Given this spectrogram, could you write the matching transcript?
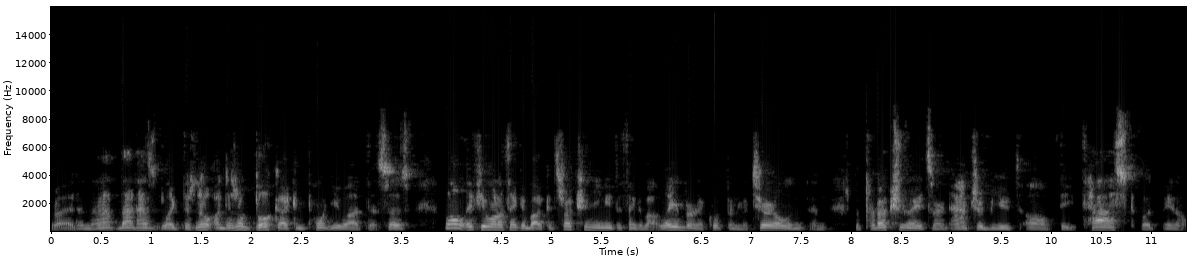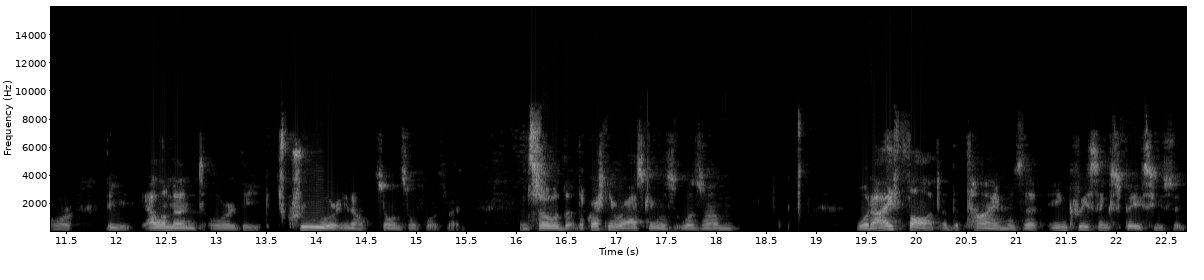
Right? And that that has like there's no there's no book I can point you at that says, well, if you want to think about construction, you need to think about labor and equipment, and material, and, and the production rates are an attribute of the task, but you know, or the element or the crew, or you know, so on and so forth, right? And so the, the question you were asking was was um what I thought at the time was that increasing space usage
